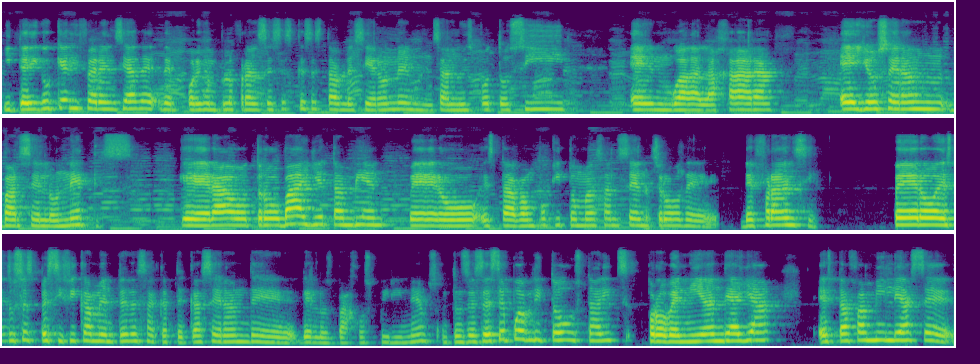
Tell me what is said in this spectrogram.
Y te digo que a diferencia de, por ejemplo, franceses que se establecieron en San Luis Potosí, en Guadalajara, ellos eran barcelonetes, que era otro valle también, pero estaba un poquito más al centro de, de Francia pero estos específicamente de Zacatecas eran de, los Bajos Pirineos. Entonces, ese pueblito Ustaritz provenían de allá. Esta familia se,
